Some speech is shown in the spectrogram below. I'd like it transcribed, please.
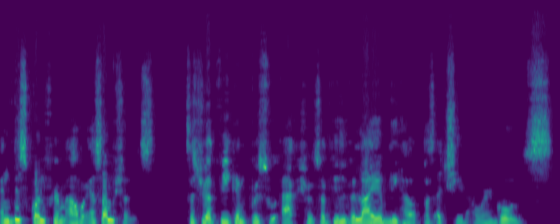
and disconfirm our assumptions, such that we can pursue actions that will reliably help us achieve our goals.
